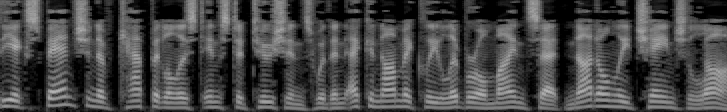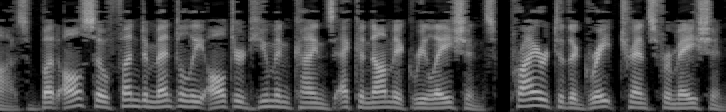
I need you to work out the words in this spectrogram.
The expansion of capitalist institutions with an economically liberal mindset not only changed laws but also fundamentally altered humankind's economic relations. Prior to the Great Transformation,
